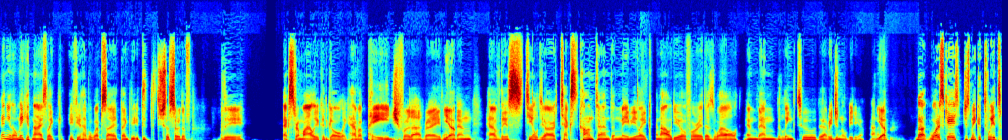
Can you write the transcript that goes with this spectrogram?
And you know make it nice like if you have a website like it, it's just sort of the extra mile you could go like have a page for that right? And Yeah. then have this tldr text content and maybe like an audio for it as well and then the link to the original video. I don't know. yep. But worst case just make a tweet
